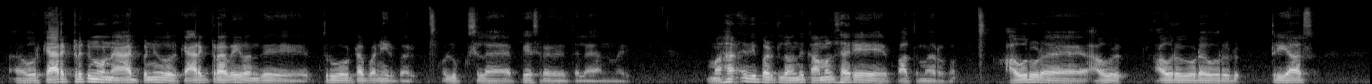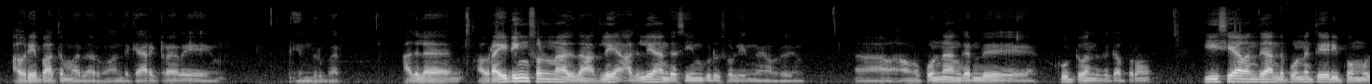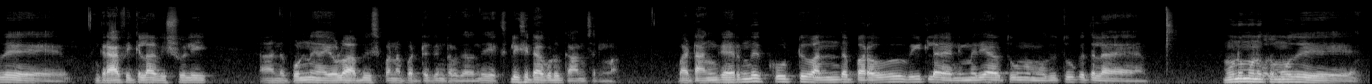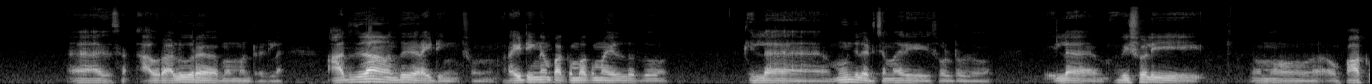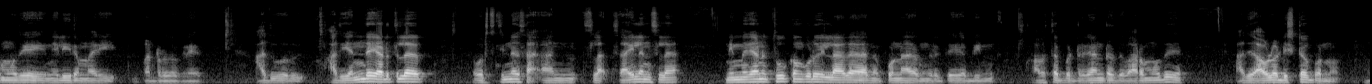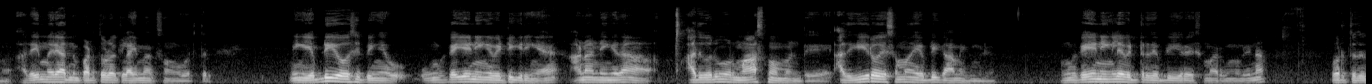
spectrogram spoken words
ஒரு கேரக்டருக்குன்னு ஒன்று ஆட் பண்ணி ஒரு கேரக்டராகவே வந்து த்ரூ அவுட்டாக பண்ணியிருப்பார். லுக்ஸில் பேசுகிற விதத்தில் அந்த மாதிரி. மகாநதி படத்தில் வந்து கமல் சாரே பார்த்த மாதிரி இருக்கும். அவரோட அவர் அவரோட ஒரு த்ரீ ஹவர்ஸ் அவரே பார்த்த மாதிரி தான் இருக்கும். அந்த கேரக்டராகவே இருந்திருப்பார். அதில் அவர் ரைட்டிங் சொல்லணும்னா அதுதான். அதுலேயே அதுலேயே அந்த சீன் கூட சொல்லியிருந்தேன் அவர். அவங்க பொண்ணு அங்கேருந்து கூட்டு வந்ததுக்கப்புறம் ஈஸியாக வந்து அந்த பொண்ணை தேடி போகும்போது கிராஃபிக்கலாக விஷுவலி அந்த பொண்ணு எவ்வளோ அப்யூஸ் பண்ணப்பட்டிருக்குன்றதை வந்து எக்ஸ்பிளிசிட்டாக கூட காமிச்சிடலாம். பட் அங்கேருந்து கூட்டு வந்த பிறகு வீட்டில் நிம்மதியாக தூங்கும் போது தூக்கத்தில் முணுமுணுக்கும் போது அவர் அழுகிற மொமெண்ட் இருக்குல்ல அதுதான் வந்து ரைட்டிங் சொல்லணும் ரைட்டிங்னா பக்கம் பக்கமாக எழுதுறதோ இல்லை மூஞ்சில் அடித்த மாதிரி சொல்கிறதோ இல்லை விஷுவலி நம்ம பார்க்கும்போதே நெளிகிற மாதிரி பண்ணுறதோ கிடையாது. அது ஒரு அது எந்த இடத்துல ஒரு சின்ன சைலன்ஸில் நிம்மதியான தூக்கம் கூட இல்லாத அந்த பொண்ணாக இருந்திருக்கு அப்படின்னு அவஸ்தைப்பட்டிருக்கான்றது வரும்போது அது அவ்வளோ டிஸ்டர்ப் பண்ணும். அதே மாதிரி அந்த படத்தோட கிளைமேக்ஸும் ஒருத்தர். நீங்கள் எப்படி யோசிப்பீங்க? உங்கள் கையை நீங்கள் வெட்டிக்கிறீங்க. ஆனால் நீங்கள் தான் அது வரும் ஒரு மாஸ் மொமெண்ட்டு அது ஹீரோயிசமாக எப்படி காமிக்க முடியும்? உங்கள் கையை நீங்களே வெட்டுறது எப்படி ஹீரோயிசமாக இருக்க முடியும்னா ஒருத்தர்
